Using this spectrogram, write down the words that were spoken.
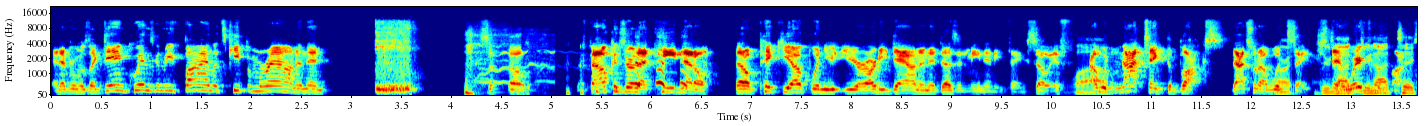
and everyone was like, Dan Quinn's going to be fine. Let's keep him around. And then, so the Falcons are that team that'll that'll pick you up when you, you're already down and it doesn't mean anything. So if wow. I would not take the Bucks, that's what I would right. say. Do stay not, away do from not the take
